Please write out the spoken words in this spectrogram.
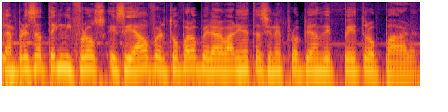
La empresa Tecnifros SA ofertó para operar varias estaciones propias de Petropar.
